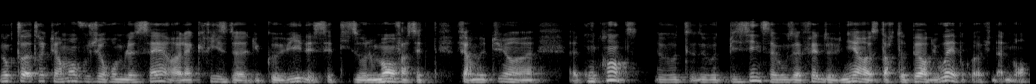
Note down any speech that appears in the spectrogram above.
Donc très, clairement, vous, Jérôme Le Serre, la crise de, du Covid et cet isolement, enfin cette fermeture euh, contrainte de votre, piscine, ça vous a fait devenir start-upper du web, quoi, finalement.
